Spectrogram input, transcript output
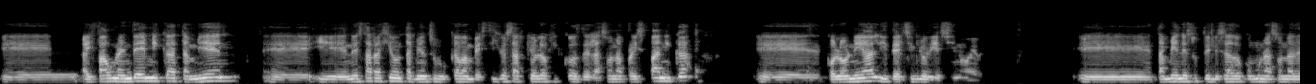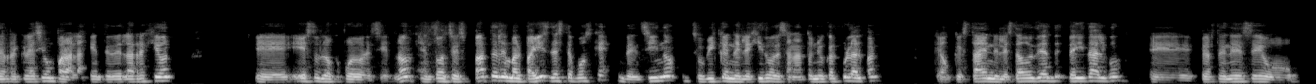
eh, hay fauna endémica también, eh, y en esta región también se buscaban vestigios arqueológicos de la zona prehispánica, eh, colonial y del siglo XIX. también es utilizado como una zona de recreación para la gente de la región. esto es lo que puedo decir, ¿no? Entonces, parte de Malpaís, de este bosque de encino, se ubica en el ejido de San Antonio Calpulalpan, que aunque está en el estado de, de Hidalgo, pertenece o,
